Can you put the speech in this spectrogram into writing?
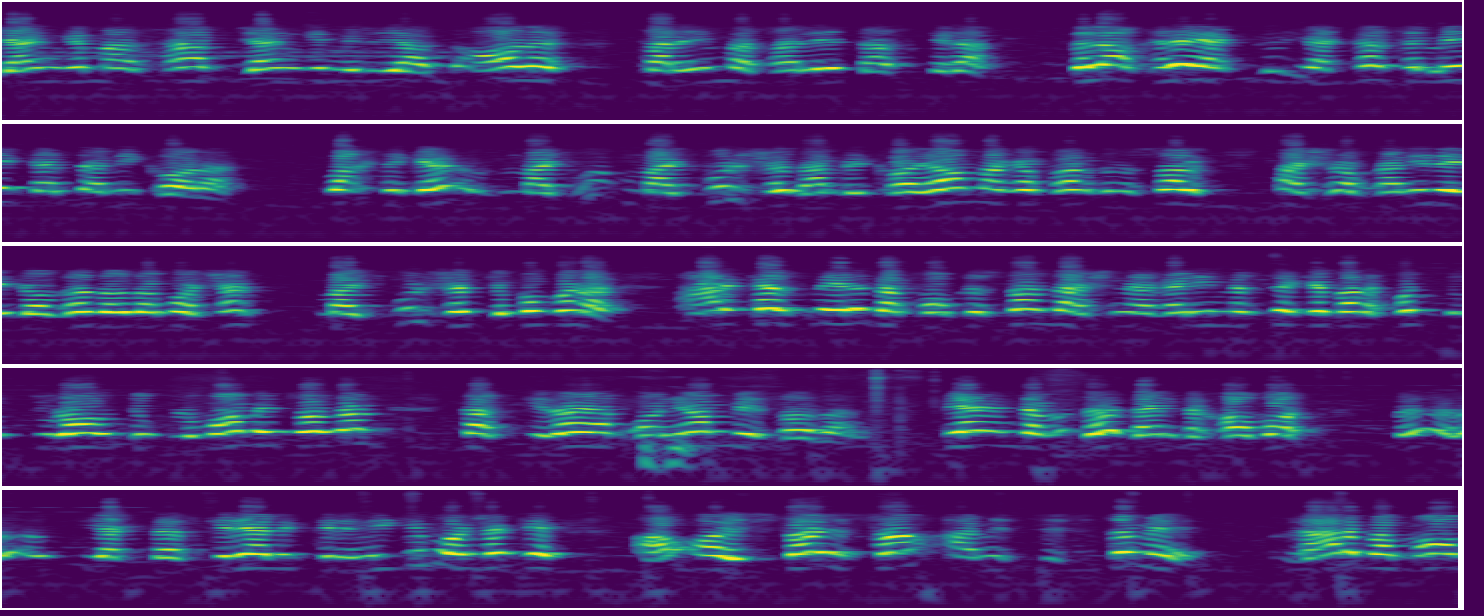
جنگ مذهب جنگ ملیت آل سر این مسئله تذکره. بالاخره یک, یک کس می‌کرد امی کاره وقتی که مجبور, مجبور شد امریکایی ها مگه فرض مثال اشرف غنی اجازه داده باشن؟ مجبور شد که بکنن. هر کس میره در پاکستان در اشنغری مثل که برای خود دکترا و دیپلوما می‌سازن تذکیرهای افغانیان می‌سازن. بیاین در انتخابات. یک تذکیره الکترونیکی باشه که آیستا آیستا همین سیستم غرب ما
